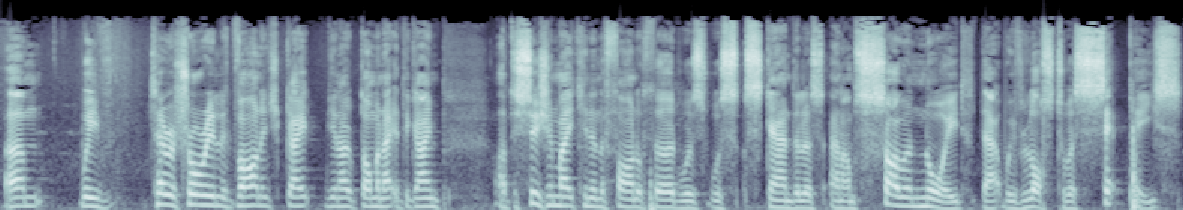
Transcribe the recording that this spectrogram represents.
Um, we've territorial advantage gate, you know, dominated the game. Our decision making in the final third was was scandalous, and I'm so annoyed that we've lost to a set piece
